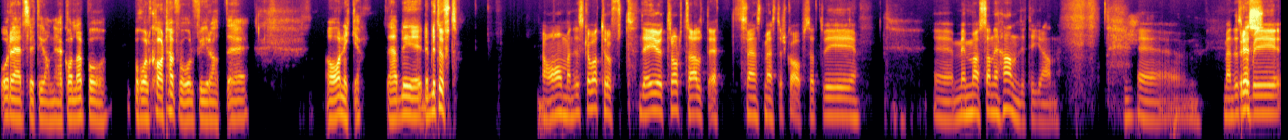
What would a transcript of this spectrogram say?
och räds lite grann när jag kollar på, på hålkartan för hål 4 att eh, ja, Nicke, det här blir, det blir tufft. Ja, men det ska vara tufft. Det är ju trots allt ett svenskt mästerskap så att vi eh, med mössan i hand lite grann. Mm. Eh, men det ska Press. bli.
